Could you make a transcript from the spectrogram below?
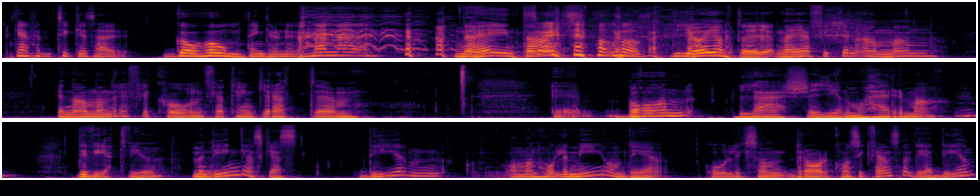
Du kanske tycker så här, go home tänker du nu. Men, eh, Nej, inte alls. Det gör jag inte. Nej, jag fick en annan, en annan reflektion. För jag tänker att ehm, eh, barn lär sig genom att härma. Mm. Det vet vi ju. Men det är en ganska... Det är en, om man håller med om det och liksom drar konsekvenserna av det, det är, en,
